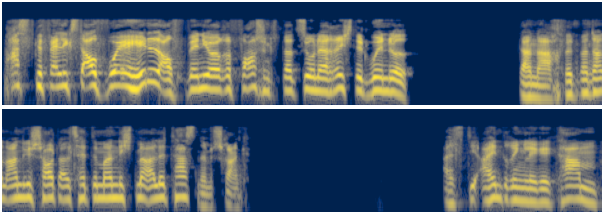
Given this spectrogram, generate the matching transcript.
passt gefälligst auf, wo ihr hinlauft, wenn ihr eure Forschungsstation errichtet, Windle. Danach wird man dann angeschaut, als hätte man nicht mehr alle Tassen im Schrank. Als die Eindringlinge kamen,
